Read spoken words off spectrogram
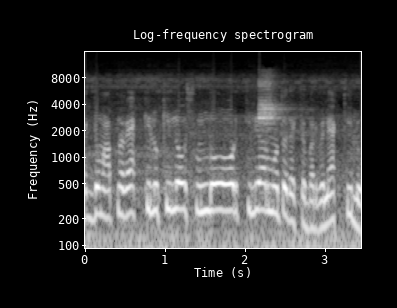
একদম আপনার এক কিলো কিলো সুন্দর ক্লিয়ার মতো দেখতে পারবেন এক কিলো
